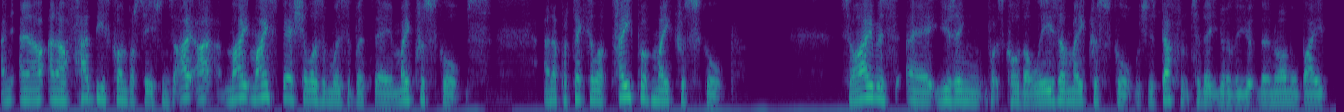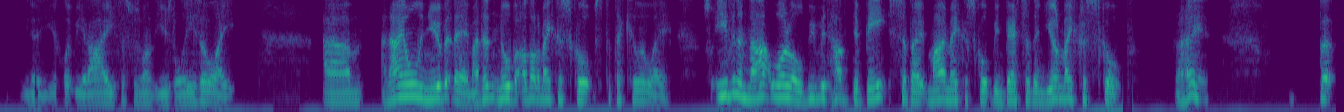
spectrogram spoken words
and, and, I, have had these conversations. I, I my my specialism was with uh, microscopes, and a particular type of microscope. So I was uh, using what's called a laser microscope, which is different to the you know the, the normal by you know you look with your eyes. This was one that used laser light, um, and I only knew about them. I didn't know about other microscopes particularly. So even in that world, we would have debates about my microscope being better than your microscope, right? But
